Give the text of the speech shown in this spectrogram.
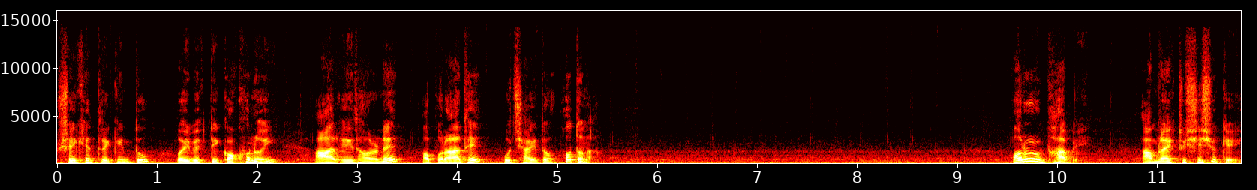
সেই ক্ষেত্রে কিন্তু ওই ব্যক্তি কখনোই আর এই ধরনের অপরাধে উৎসাহিত হতো না। অনুরূপভাবে, আমরা একটি শিশুকে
